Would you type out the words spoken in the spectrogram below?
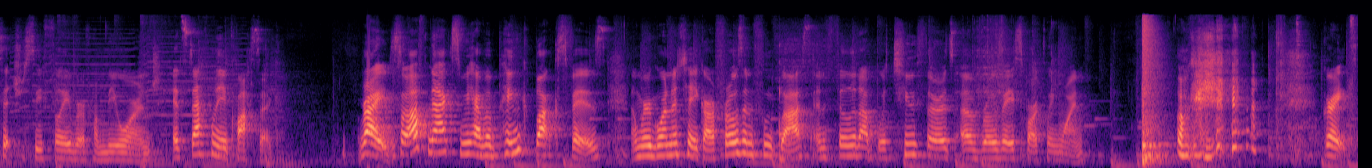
citrusy flavor from the orange. It's definitely a classic. Right, so up next we have a pink Bucks Fizz, and we're going to take our frozen flute glass and fill it up with two thirds of rosé sparkling wine. Okay, great.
